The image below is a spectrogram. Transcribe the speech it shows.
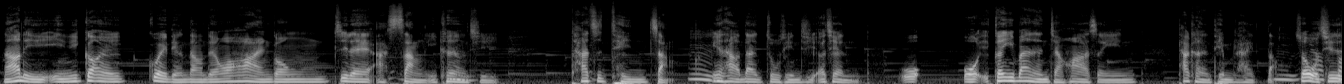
然后你因你讲诶过程当中，我发现讲，即个阿桑伊可能是、他是听障，嗯，因为他有带助听器，而且我我跟一般人讲话的声音，他可能听不太到，嗯所以我其实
